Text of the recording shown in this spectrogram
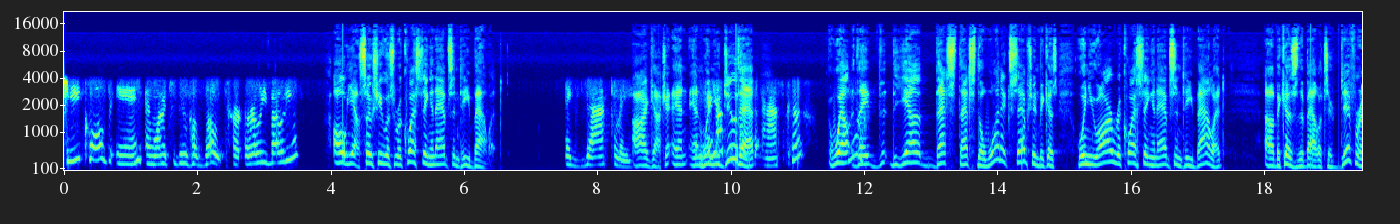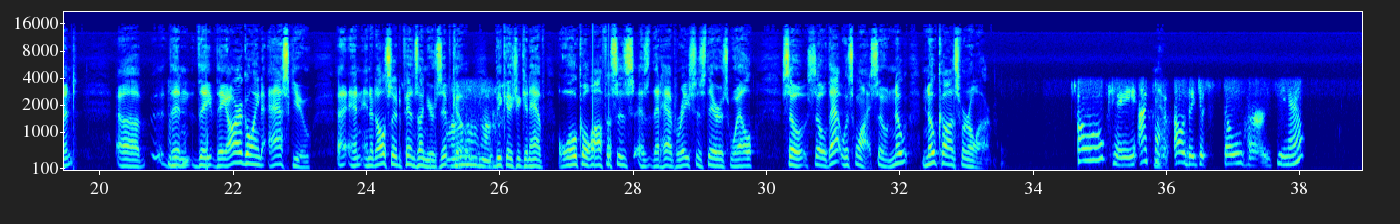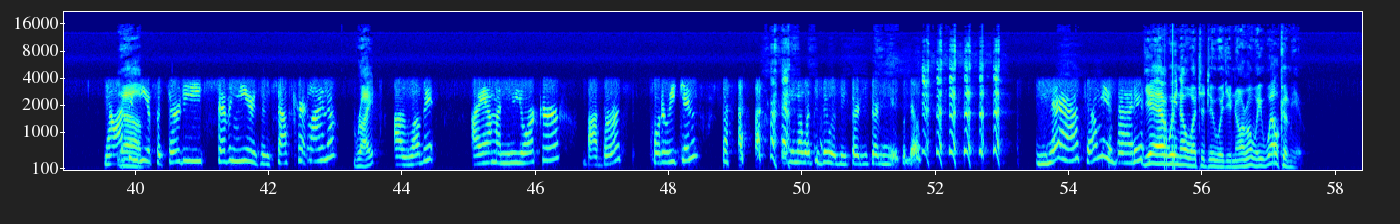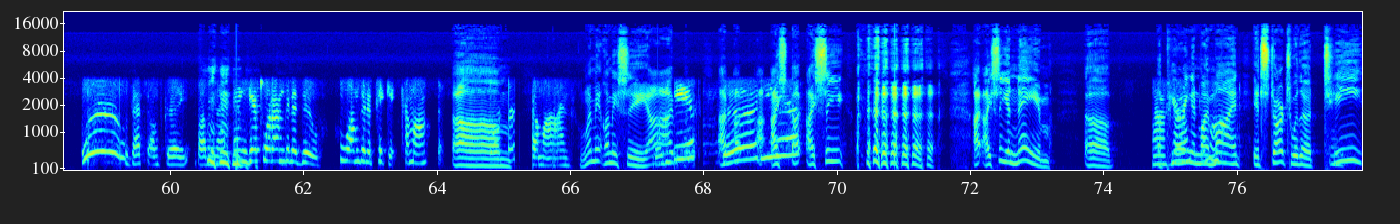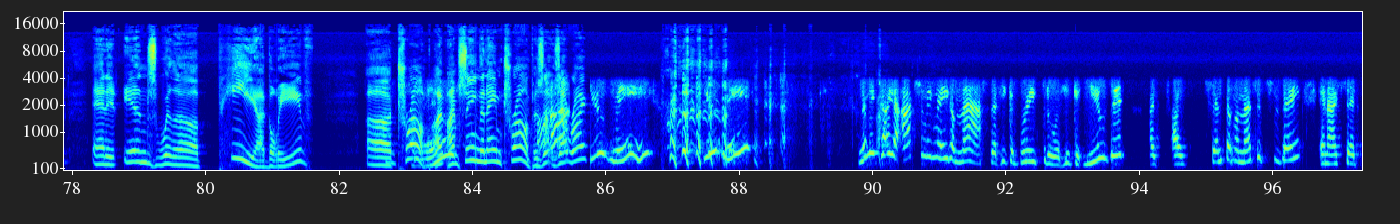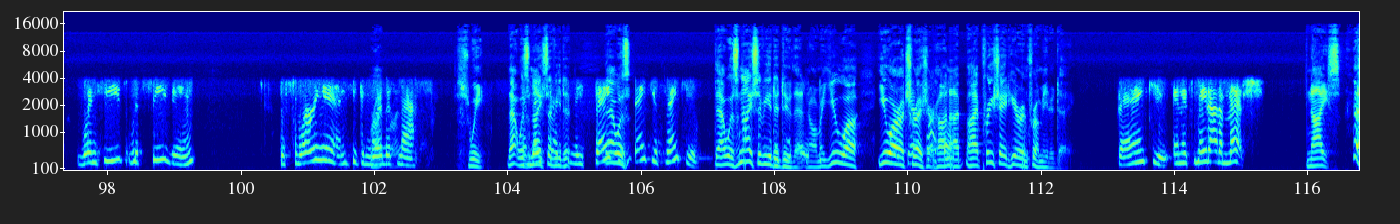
She called in and wanted to do her vote, her early voting. Oh, yeah. So she was requesting an absentee ballot. Exactly. I got you. And and, and when you do that, ask her. Well, yeah. they the, yeah, that's that's the one exception because when you are requesting an absentee ballot, uh, because the ballots are different, uh, then Mm-hmm. they they are going to ask you. Uh, and, and it also depends on your zip code Oh. because you can have local offices as, that have races there as well. So so that was why. So no no cause for alarm. Oh, okay. I thought, oh, they just stole hers, you know? Now, I've Uh, been here for 37 years in South Carolina. Right? I love it. I am a New Yorker by birth, Puerto Rican. I didn't know what to do with me 37 years ago. yeah, tell me about it. Yeah, we know what to do with you, Norma. We welcome you. Woo, that sounds great. And guess what I'm going to do? Who I'm going to pick it? Come on. Um, Come on. let me let me see. I, Good year. I, Good I, year. I, I, I see. I, I see a name uh, appearing in my mind. It starts with a T and it ends with a P, I believe. Uh, Trump. I, I'm seeing the name Trump. Is that is that right? Excuse me. Excuse me. Let me tell you, I actually made a mask that he could breathe through it. He could use it. I, I sent them a message today, and I said, when he's receiving the swearing in, he can wear this right. mask. Sweet. That was And nice of you to. me, thank that you, was thank you, thank you. that was nice of you to do that, Norma. You uh you are a treasure, hon. I. I appreciate hearing from you today. Thank you. And it's made out of mesh. Nice.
